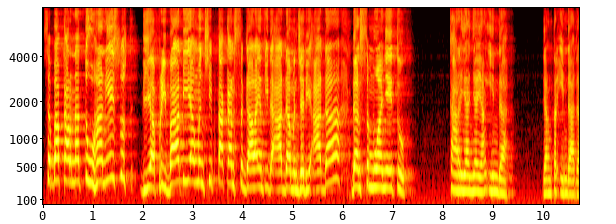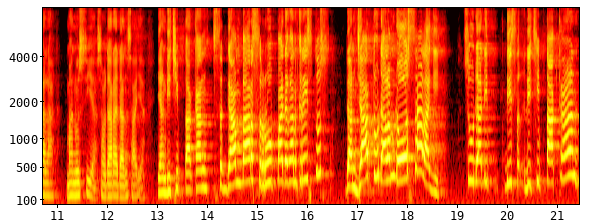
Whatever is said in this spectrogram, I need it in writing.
Sebab karena Tuhan Yesus dia pribadi yang menciptakan segala yang tidak ada menjadi ada dan semuanya itu karyanya yang indah. Yang terindah adalah manusia, saudara dan saya. Yang diciptakan segambar serupa dengan Kristus dan jatuh dalam dosa lagi. Sudah di, di, diciptakan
